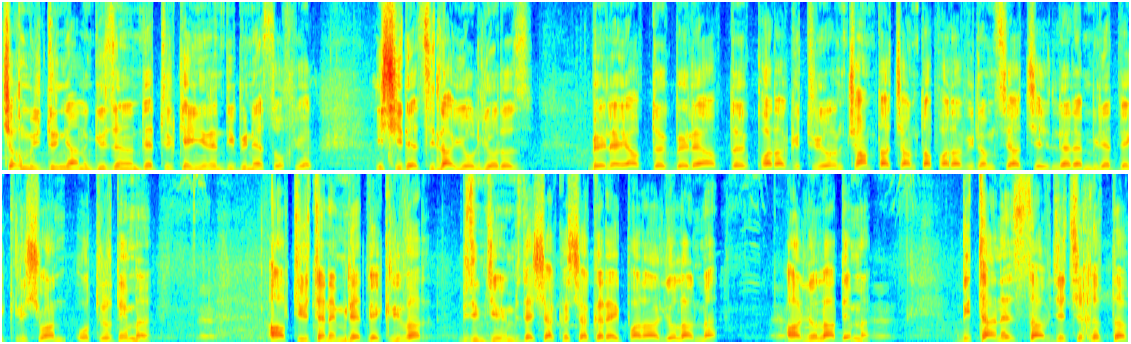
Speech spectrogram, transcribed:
çıkmış dünyanın gözünün önünde Türkiye yerin dibine sokuyor. İşi de silah yolluyoruz. Böyle yaptık, böyle yaptık. Para götürüyorum. Çanta çanta para veriyorum siyasetçilere. Milletvekili şu an oturuyor değil mi? 600 tane milletvekili var. Bizim cebimizde şakır şakır para alıyorlar mı? Alıyorlar değil mi? Bir tane savcı çıkıp da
